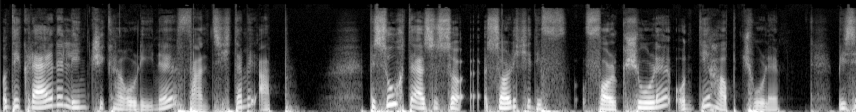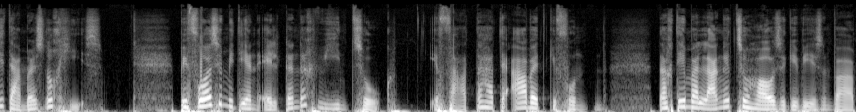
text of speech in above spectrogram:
Und die kleine Lynchi Caroline fand sich damit ab, besuchte also so, solche die Volksschule und die Hauptschule, wie sie damals noch hieß, bevor sie mit ihren Eltern nach Wien zog. Ihr Vater hatte Arbeit gefunden, nachdem er lange zu Hause gewesen war.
